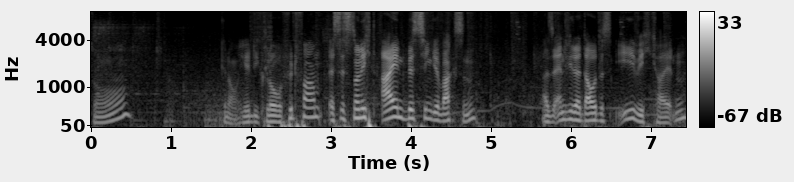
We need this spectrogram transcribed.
So. Genau, hier die Chlorophyt-Farm. Es ist noch nicht ein bisschen gewachsen. Also entweder dauert es Ewigkeiten.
